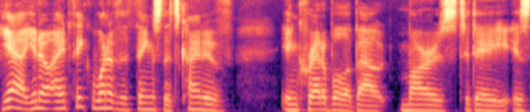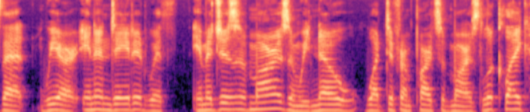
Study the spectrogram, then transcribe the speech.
Yeah, you know, I think one of the things that's kind of incredible about Mars today is that we are inundated with images of Mars and we know what different parts of Mars look like,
